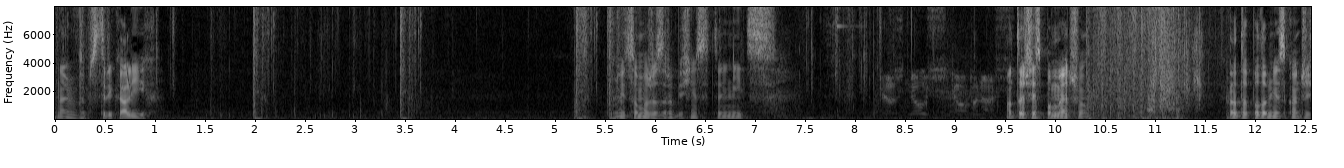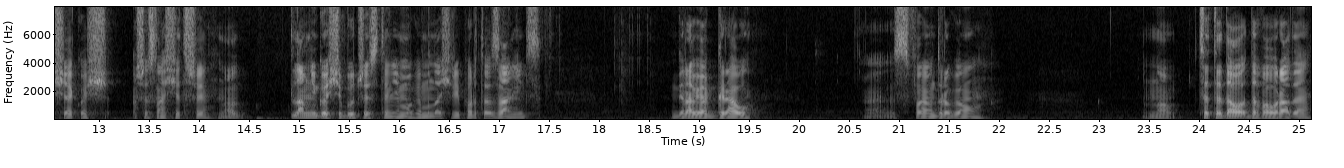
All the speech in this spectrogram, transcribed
No i wypstrykali ich. No i co może zrobić? Niestety nic. No też jest po meczu. Prawdopodobnie skończy się jakoś 16-3. No, dla mnie gościu był czysty, nie mogę mu dać reporta za nic. Grał jak grał. E, Swoją drogą. No, CT da, dawał radę.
